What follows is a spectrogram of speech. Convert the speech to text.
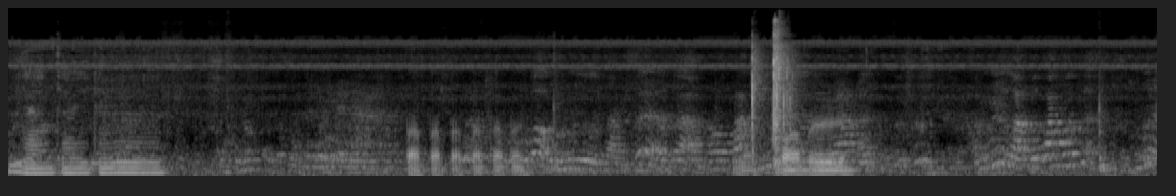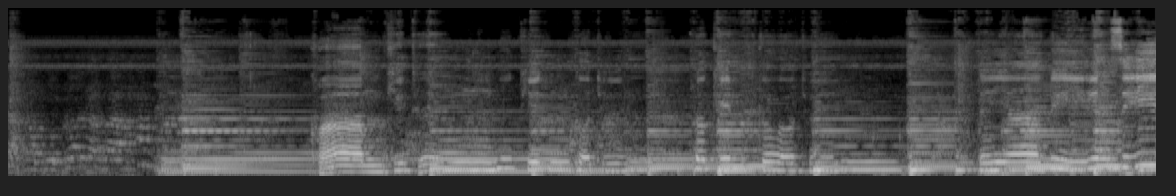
สัญญาณใจเธอปะปะปะปะปะปะมาขอเบอความคิดถึงคิดก็ถึงก็คิดก็ถึง แต่อยากได้ยินเสียง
